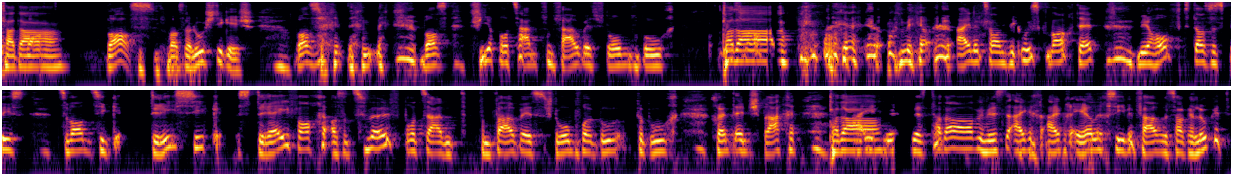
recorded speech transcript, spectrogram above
Tada! Was, was noch lustig ist, was, was 4% vom VW-Stromverbrauch Tada! und wir 21 ausgemacht hat. Wir hoffen, dass es bis 2030 das Dreifache, also 12% vom VBS Stromverbrauch könnte entsprechen. Tada! tada! Wir müssen eigentlich einfach ehrlich sein mit VW und sagen, schaut,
